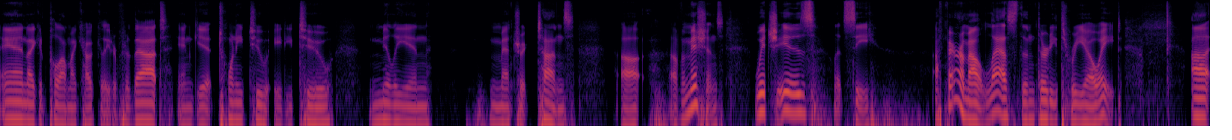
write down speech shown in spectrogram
and I could pull out my calculator for that and get 2282 million metric tons uh, of emissions, which is, let's see, a fair amount less than 3308. Uh,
